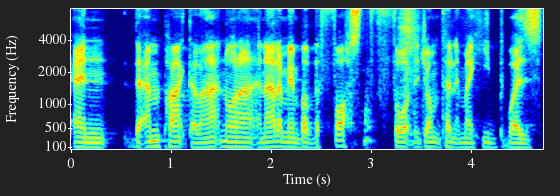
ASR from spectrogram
and the impact of that that. And I remember the first thought that jumped into my head was,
